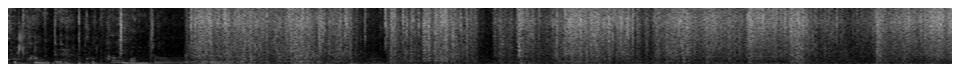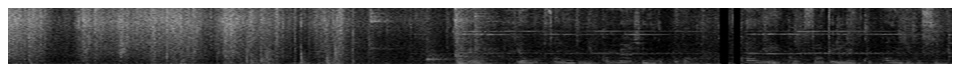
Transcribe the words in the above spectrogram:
쿠팡들. 쿠팡 먼저. 이게 영업사원분이 판매하시는 것보다 쿠팡이 더 싸길래 쿠팡에서 샀습니다.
